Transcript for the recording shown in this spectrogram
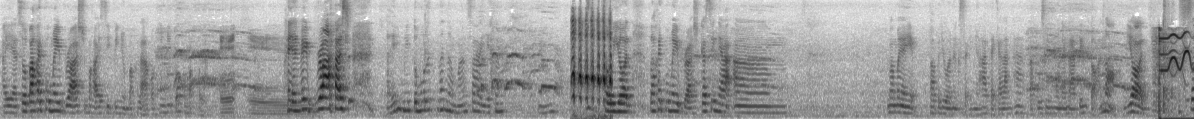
Ayan. So, bakit po may brush? Baka isipin nyo, bakla ako. Hindi po ako bakla. Ayan, may brush. Ay, may tumulit na naman. Sayang. So, yun. Bakit po may brush? Kasi nga, um, mamaya papaliwanag sa inyo ha. Teka lang ha. Tapusin muna natin to. Ano? Yon. So,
